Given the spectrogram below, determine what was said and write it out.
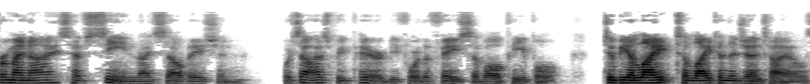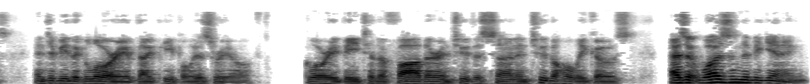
For mine eyes have seen thy salvation, which thou hast prepared before the face of all people, to be a light to lighten the Gentiles, and to be the glory of thy people Israel. Glory be to the Father, and to the Son, and to the Holy Ghost, as it was in the beginning,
